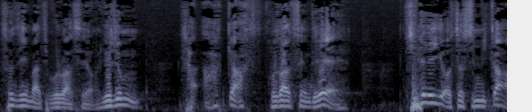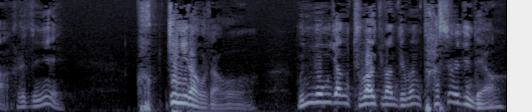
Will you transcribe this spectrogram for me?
선생님한테 물어봤어요. 요즘 학교 고등학생들의 체력이 어떻습니까? 그랬더니 걱정이라고 그러더라고. 운동장 두 바퀴만 들면 다 쓰러진대요.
